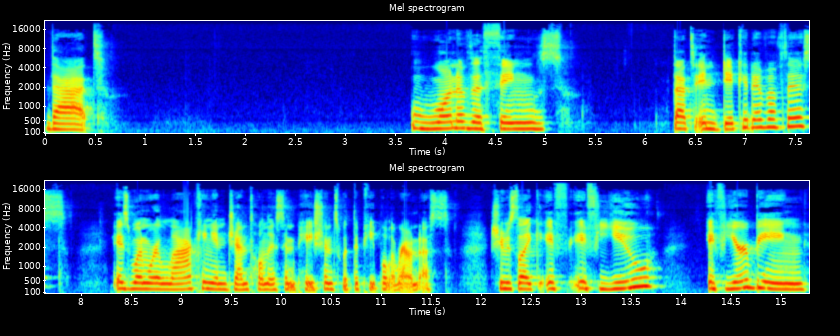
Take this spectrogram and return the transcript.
that one of the things that's indicative of this is when we're lacking in gentleness and patience with the people around us. She was like, if if you if you're being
